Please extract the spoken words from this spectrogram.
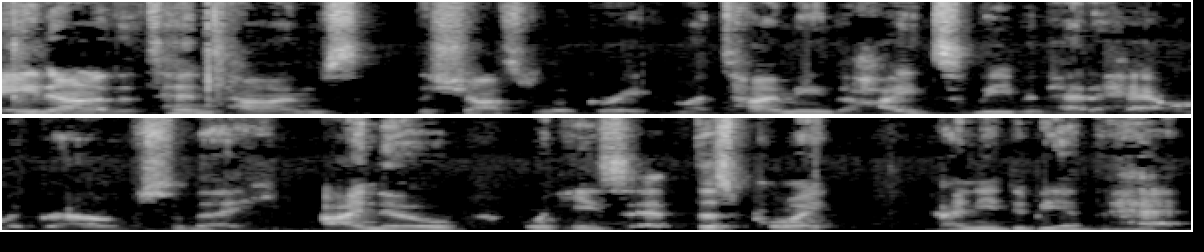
eight out of the ten times the shots will look great. My timing, the heights. We even had a hat on the ground so that he, I know when he's at this point, I need to be at the hat.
